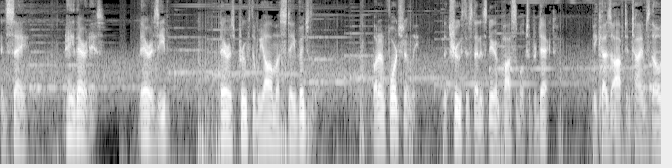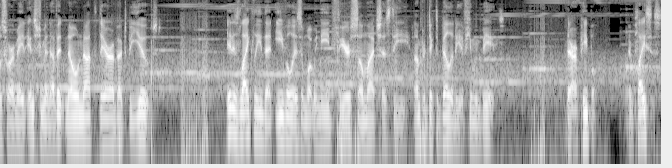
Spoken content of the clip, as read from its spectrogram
and say, hey, there it is. There is evil. There is proof that we all must stay vigilant. But unfortunately, the truth is that it's near impossible to predict, because oftentimes those who are made instrument of it know not that they are about to be used. It is likely that evil isn't what we need fear so much as the unpredictability of human beings. There are people and places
